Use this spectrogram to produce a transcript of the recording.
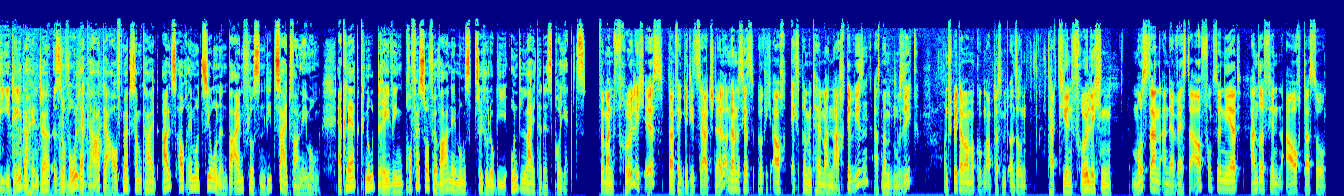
Die Idee dahinter, sowohl der Grad der Aufmerksamkeit als auch Emotionen beeinflussen die Zeitwahrnehmung, erklärt Knut Drewing, Professor für Wahrnehmungspsychologie und Leiter des Projekts. Wenn man fröhlich ist, dann vergeht die Zeit schneller und wir haben das jetzt wirklich auch experimentell mal nachgewiesen, erstmal mit Musik und später wollen wir gucken, ob das mit unseren taktilen, fröhlichen Mustern an der Weste auch funktioniert. Andere finden auch, dass so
